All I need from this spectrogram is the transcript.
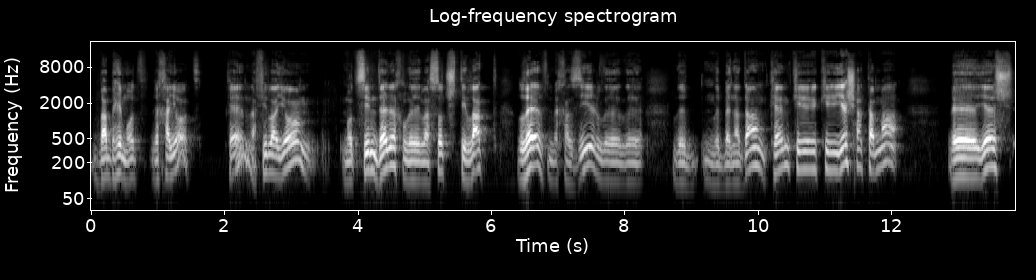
בבהמות וחיות, כן? אפילו היום מוצאים דרך לעשות שתילת לב מחזיר לבן אדם, כן? כי, כי יש התאמה ויש,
